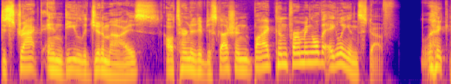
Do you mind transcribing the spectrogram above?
distract and delegitimize alternative discussion by confirming all the alien stuff. Like,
